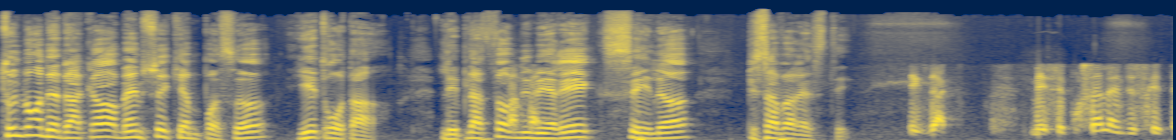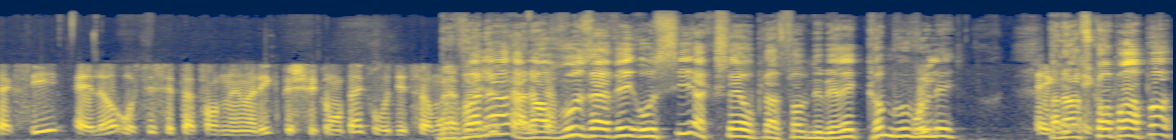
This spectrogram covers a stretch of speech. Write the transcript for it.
tout le monde est d'accord, même ceux qui n'aiment pas ça, il est trop tard. Les plateformes numériques, c'est là, puis ça va rester. Exact. Mais c'est pour ça l'industrie de taxi, elle a aussi ses plateformes numériques, puis je suis content que vous dites ça. Moi, ben voilà, alors vous avez aussi accès aux plateformes numériques comme vous voulez. Alors je comprends pas.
